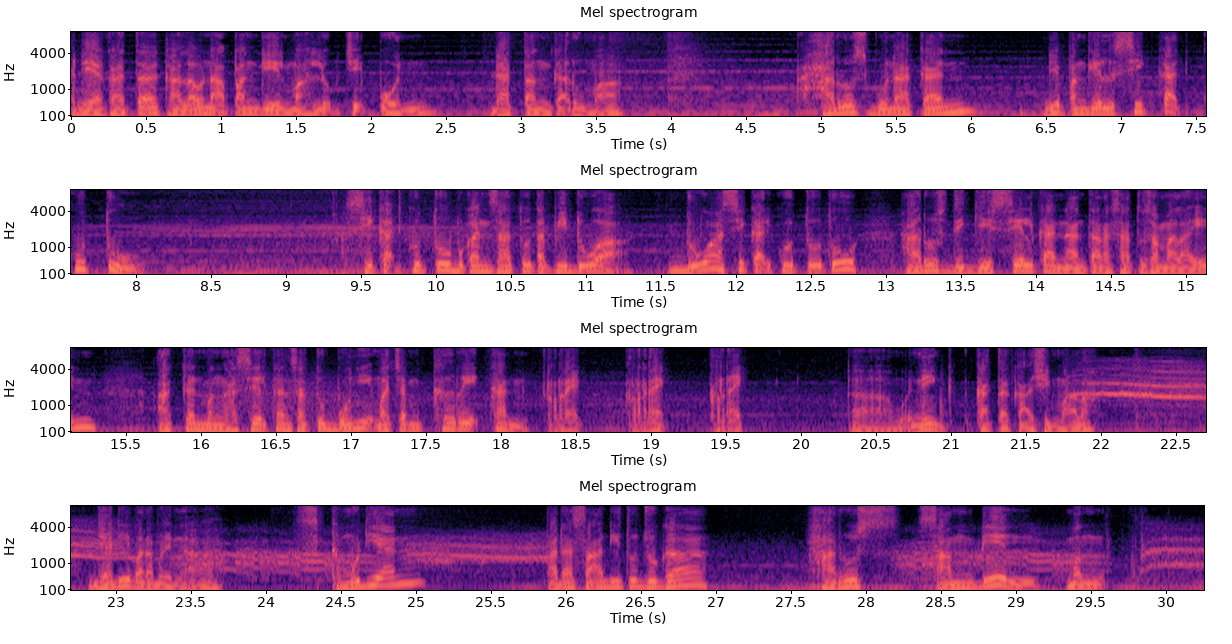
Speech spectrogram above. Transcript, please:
Dia kata kalau nak panggil makhluk cik pun datang kat rumah, harus gunakan dia panggil sikat kutu. Sikat kutu bukan satu tapi dua. Dua sikat kutu tu harus digeselkan antara satu sama lain akan menghasilkan satu bunyi macam kerikan. Krek krek krek. Uh, ini kata Kak Shima lah. Jadi para pendengar kemudian pada saat itu juga harus sambil meng,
